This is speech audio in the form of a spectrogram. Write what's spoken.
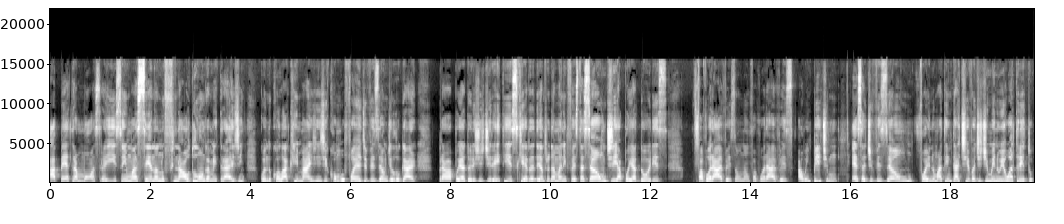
A Petra mostra isso em uma cena no final do longa-metragem, quando coloca imagens de como foi a divisão de lugar para apoiadores de direita e esquerda dentro da manifestação de apoiadores favoráveis ou não favoráveis ao impeachment. Essa divisão foi numa tentativa de diminuir o atrito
